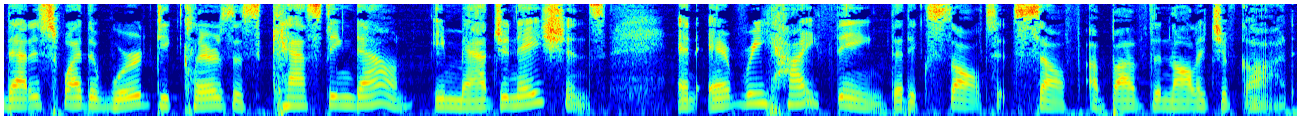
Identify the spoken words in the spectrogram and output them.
That is why the Word declares us casting down imaginations and every high thing that exalts itself above the knowledge of God.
